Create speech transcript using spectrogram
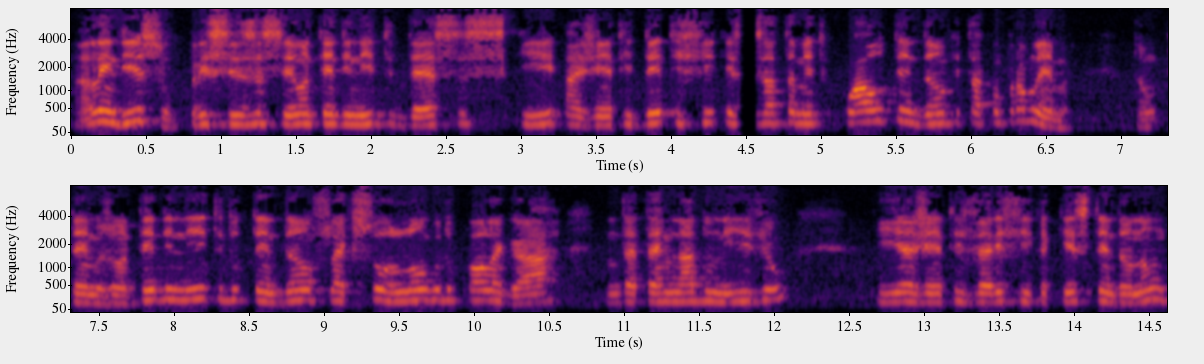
Além disso, precisa ser uma tendinite dessas que a gente identifica exatamente qual o tendão que está com problema. Então, temos uma tendinite do tendão flexor longo do polegar, em determinado nível, e a gente verifica que esse tendão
